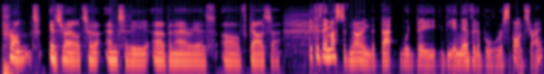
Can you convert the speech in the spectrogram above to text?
prompt Israel to enter the urban areas of Gaza. Because they must have known that that would be the inevitable response, right?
